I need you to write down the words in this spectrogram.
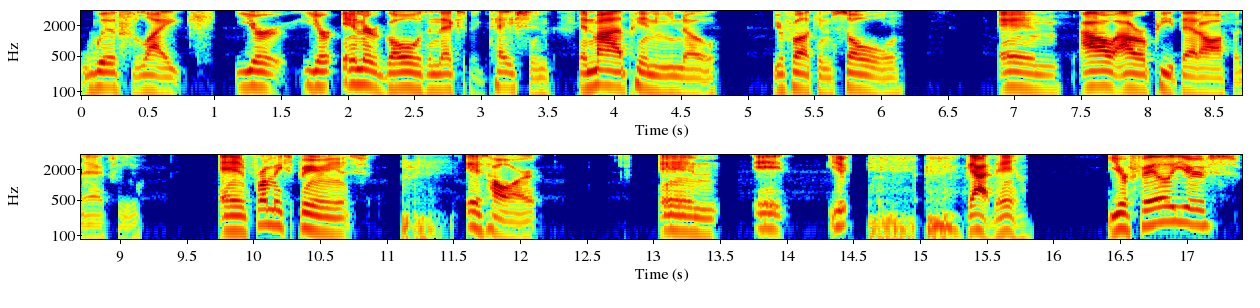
with like your your inner goals and expectation. In my opinion, you know, your fucking soul. And I'll I'll repeat that often actually. And from experience, it's hard. And it, it goddamn your failures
